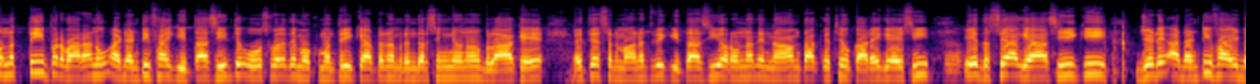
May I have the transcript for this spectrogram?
29 ਪਰਿਵਾਰਾਂ ਨੂੰ ਆਇਡੈਂਟੀਫਾਈ ਕੀਤਾ ਸੀ ਤੇ ਉਸ ਵੇਲੇ ਦੇ ਮੁੱਖ ਮੰਤਰੀ ਕੈਪਟਨ ਅਮਰਿੰਦਰ ਸਿੰਘ ਨੇ ਉਹਨਾਂ ਨੂੰ ਬੁਲਾ ਕੇ ਇੱਥੇ ਸਨਮਾਨਿਤ ਵੀ ਕੀਤਾ ਸੀ ਔਰ ਉਹਨਾਂ ਦੇ ਨਾਮ ਤੱਕ ਇੱਥੇ ਉਕਾਰੇ ਗਏ ਸੀ। ਇਹ ਦੱਸਿਆ ਗਿਆ ਸੀ ਕਿ ਜਿਹੜੇ ਆਇਡੈਂਟੀਫਾਈਡ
